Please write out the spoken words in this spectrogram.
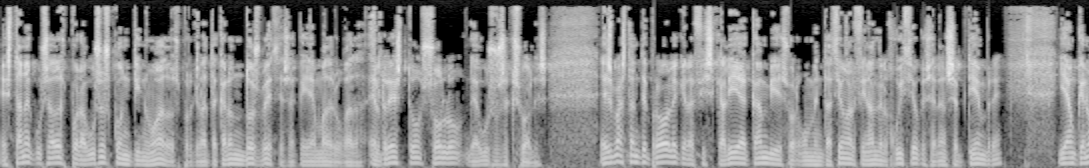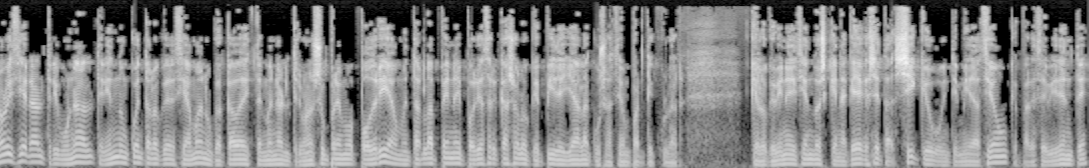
están acusados por abusos continuados, porque la atacaron dos veces aquella madrugada. El resto solo de abusos sexuales. Es bastante probable que la Fiscalía cambie su argumentación al final del juicio, que será en septiembre, y aunque no lo hiciera el tribunal, teniendo en cuenta lo que decía Manu, que acaba de dictaminar el Tribunal Supremo, podría aumentar la pena y podría hacer caso a lo que pide ya la acusación particular que lo que viene diciendo es que en aquella caseta sí que hubo intimidación, que parece evidente,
